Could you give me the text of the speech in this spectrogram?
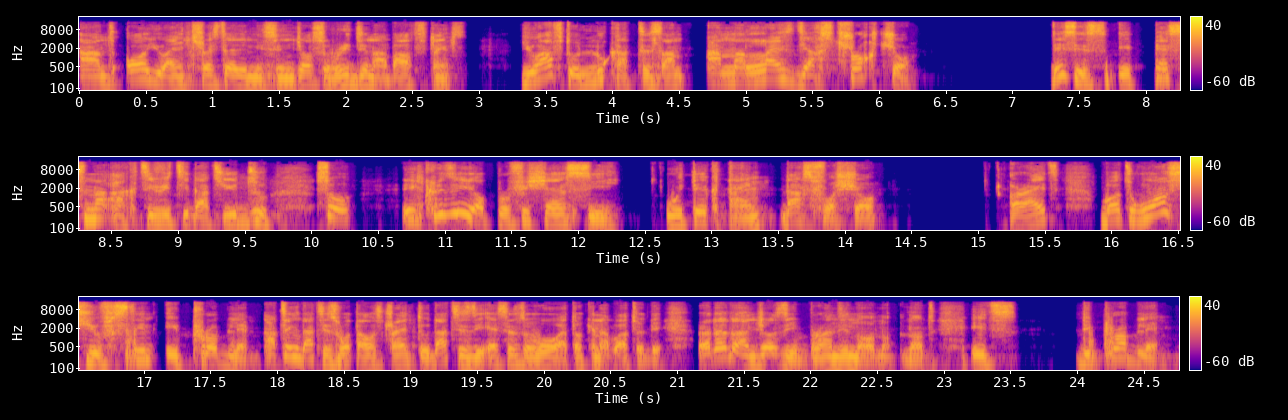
and all you are interested in is in just reading about things. You have to look at this and analyze their structure. This is a personal activity that you do. So increasing your proficiency will take time, that's for sure. All right. But once you've seen a problem, I think that is what I was trying to, that is the essence of what we're talking about today. Rather than just the branding or not, not it's the problem.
